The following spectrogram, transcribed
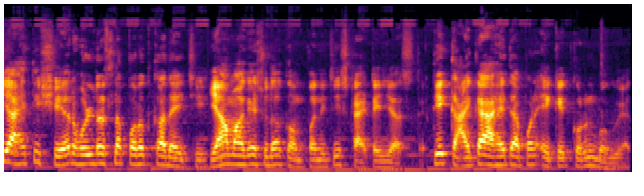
जी आहे ती शेअर होल्डर्सला परत का द्यायची? यामागे सुद्धा कंपनीची स्ट्रॅटेजी असते. ती काय काय आहे ते आपण एक एक करून बघूयात.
